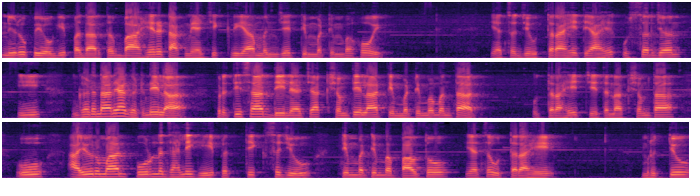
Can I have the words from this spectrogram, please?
निरुपयोगी पदार्थ बाहेर टाकण्याची क्रिया म्हणजे टिंबटिंब होय. याचं जे उत्तर आहे ते आहे उत्सर्जन. ई घडणाऱ्या घटनेला प्रतिसाद देण्याच्या क्षमतेला टिंबटिंब म्हणतात. उत्तर आहे चेतना क्षमता. उ आयुर्मान पूर्ण झाले की प्रत्येक सजीव टिंबटिंब पावतो याचं उत्तर आहे मृत्यू.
